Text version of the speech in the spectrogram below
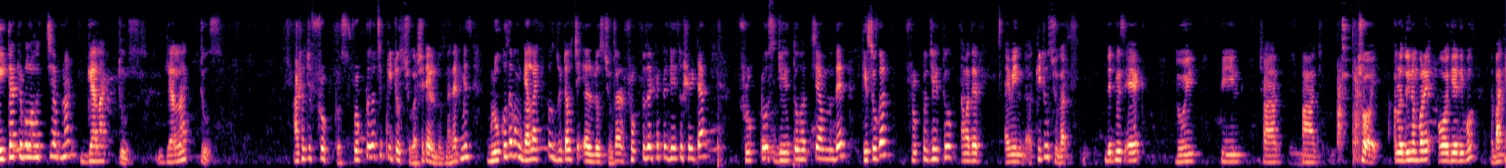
এইটাকে বলা হচ্ছে আপনার গ্যালাক্টুস গ্যালাক্টুস আর হচ্ছে ফ্রুক্টোজ ফ্রুক্টোজ হচ্ছে কিটোজ সুগার সেটা এলডোজ না। দ্যাট মিনস গ্লুকোজ এবং গ্যালাক্টোজ দুটো হচ্ছে এলডোজ সুগার আর ফ্রুক্টোজের ক্ষেত্রে যেহেতু সেইটা ফ্রুক্টোজ যেহেতু হচ্ছে আমাদের কি সুগার ফ্রুক্টোজ যেহেতু আমাদের I mean ketose sugar that means এক, দুই, তিন, চার, পাঁচ, ছয়। আমরা দুই নম্বরে ও দিয়ে দিব, বাকি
